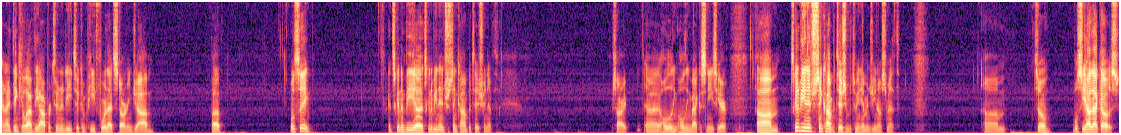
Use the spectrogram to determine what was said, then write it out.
and I think he'll have the opportunity to compete for that starting job. But we'll see. It's gonna be uh, it's gonna be an interesting competition. If sorry, uh, holding holding back a sneeze here. Um, it's gonna be an interesting competition between him and Geno Smith. Um, so we'll see how that goes.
